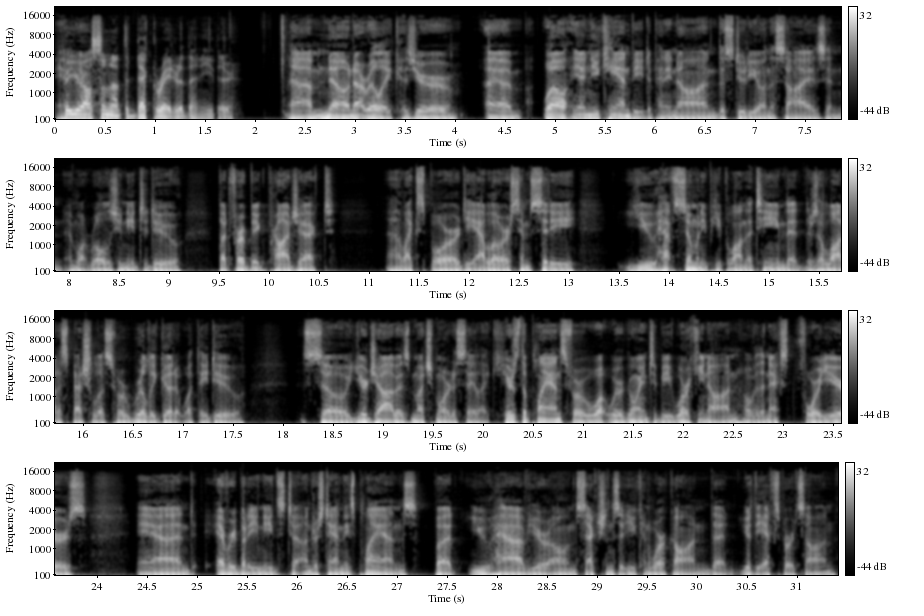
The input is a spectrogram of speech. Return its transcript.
But you're also not the decorator then either. Um, no, not really, because you're um, well, and you can be depending on the studio and the size and, and what roles you need to do. But for a big project uh, like Spore, Diablo, or SimCity, you have so many people on the team that there's a lot of specialists who are really good at what they do. So your job is much more to say like, here's the plans for what we're going to be working on over the next four years, and everybody needs to understand these plans. But you have your own sections that you can work on that you're the experts on.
